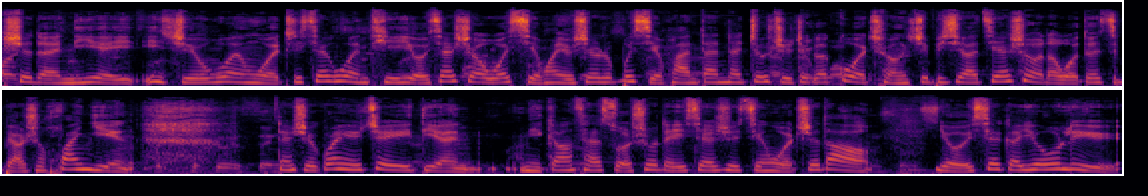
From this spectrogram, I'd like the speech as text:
是的，你也一直问我这些问题。有些时候我喜欢，有些时候不喜欢，但那就是这个过程是必须要接受的。我对此表示。欢迎，但是关于这一点，你刚才所说的一些事情，我知道有一些个忧虑，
